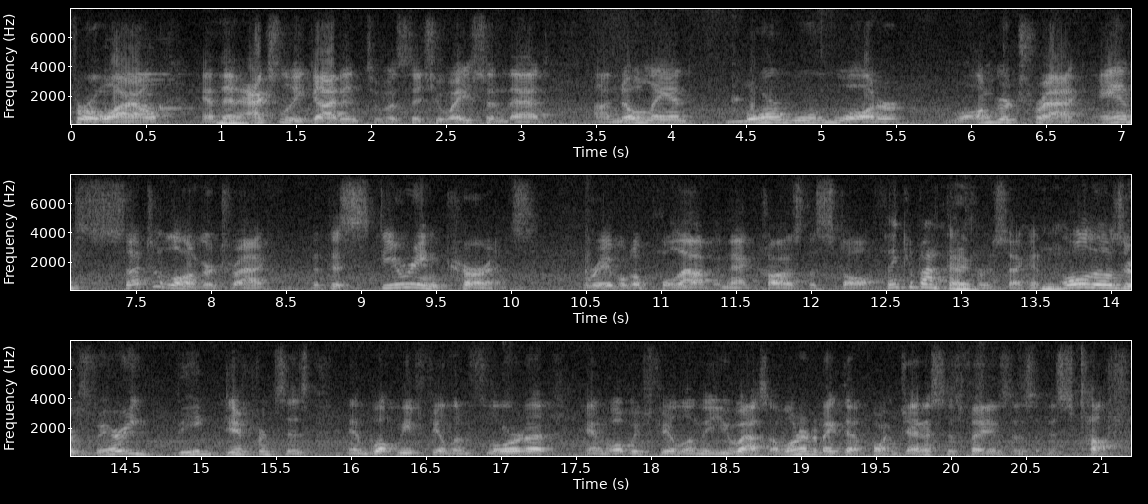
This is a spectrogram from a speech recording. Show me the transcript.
for a while and then mm-hmm. actually got into a situation that uh, no land, more warm water, longer track, and such a longer track that the steering currents were able to pull out and that caused the stall. Think about that for a 2nd mm-hmm. All of those are very big differences in what we feel in Florida and what we feel in the U.S. I wanted to make that point. Genesis phase is, is tough.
